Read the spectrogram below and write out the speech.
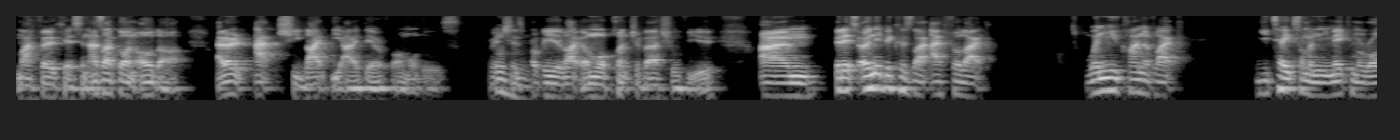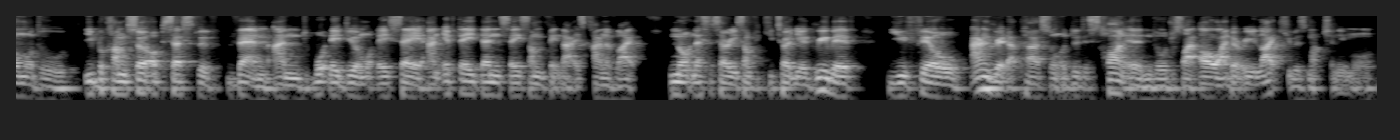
my focus. And as I've gotten older, I don't actually like the idea of role models, which mm-hmm. is probably like a more controversial view. Um, but it's only because like I feel like when you kind of like you take someone and you make them a role model, you become so obsessed with them and what they do and what they say. And if they then say something that is kind of like not necessarily something you totally agree with, you feel angry at that person or disheartened or just like, oh, I don't really like you as much anymore.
